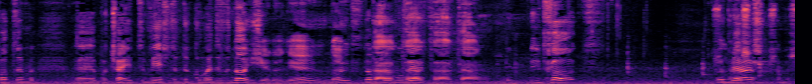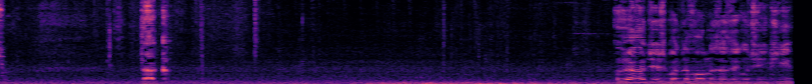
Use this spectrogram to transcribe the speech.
po tym, e, bo czekaj, ty miałeś ten dokument w Noizie, no nie? Noiz, dobrze Tak, mówię? tak, tak, tak. I co? Odbierasz? Przepraszam. Tak. Ja gdzieś będę wolny za dwie godzinki.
